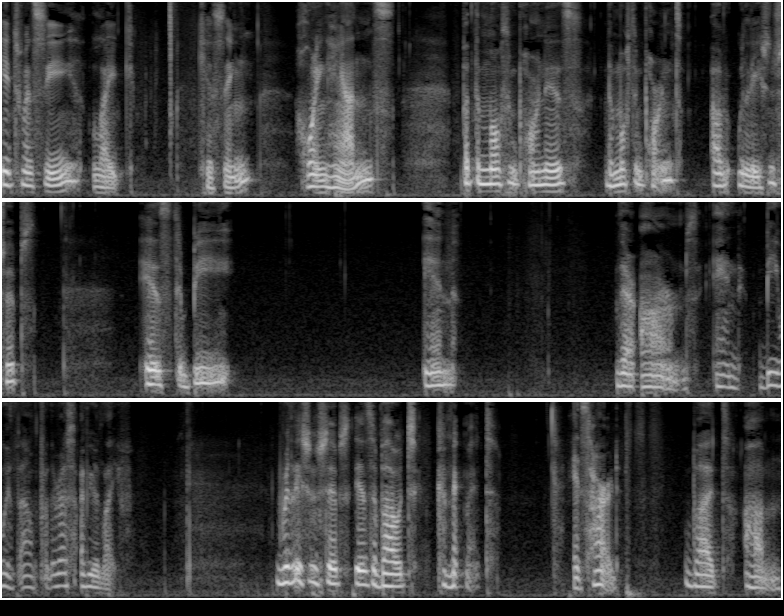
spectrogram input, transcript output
intimacy like kissing, holding hands. But the most important is the most important of relationships is to be in their arms and be with them for the rest of your life. Relationships is about commitment. It's hard, but um,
